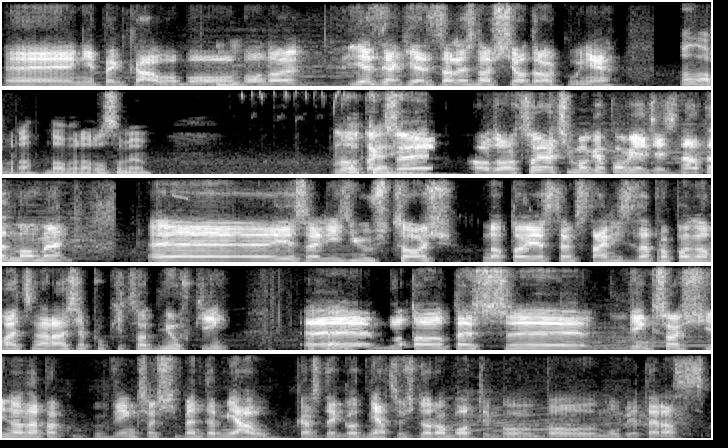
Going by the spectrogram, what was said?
e, nie pękało, bo, Mhm. bo no jest jak jest, w zależności od roku, nie? No dobra, dobra, rozumiem. No Okej. także, no, no co ja ci mogę powiedzieć, na ten moment, e, jeżeli już coś, no to jestem w stanie zaproponować na razie póki co dniówki, Okej. e, bo to też e, w większości, no na, pe- w większości będę miał każdego dnia coś do roboty, bo, bo mówię, teraz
